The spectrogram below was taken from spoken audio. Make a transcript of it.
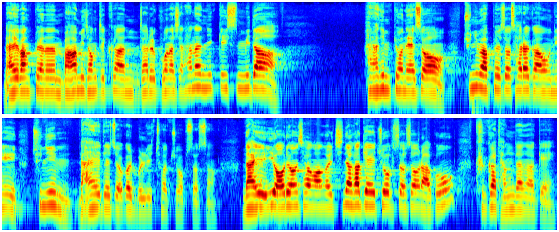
나의 방패는 마음이 정직한 자를 권하시는 하나님께 있습니다. 하나님 편에서 주님 앞에서 살아가오니 주님 나의 대적을 물리쳐 주옵소서. 나의 이 어려운 상황을 지나가게 해 주옵소서라고 그가 당당하게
